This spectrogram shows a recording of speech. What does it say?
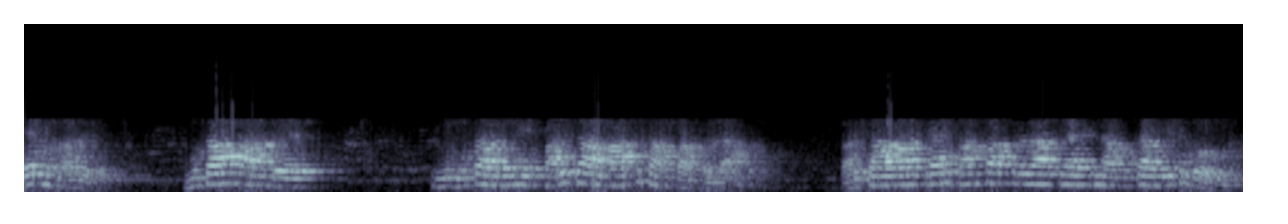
එහෙම තමයි. මුසාවාදයේ මේ මුසාවාදයේ පරිසාවාද සංස්කෘතිය. පරිසාවාදයේ සංස්කෘතිය කියන අංශාවලියට දෝරුණා.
